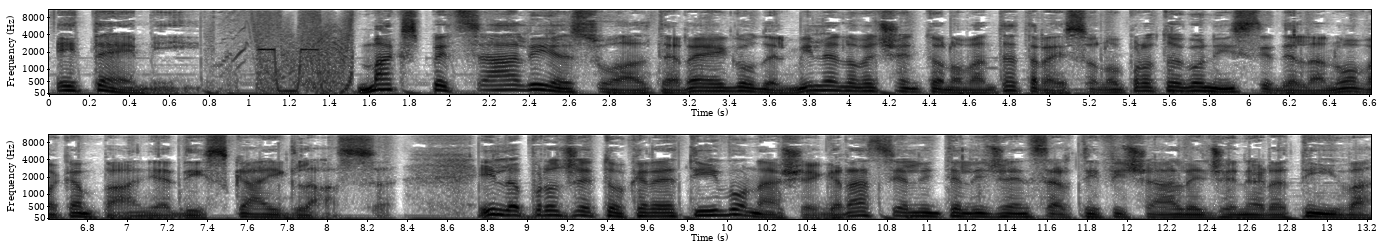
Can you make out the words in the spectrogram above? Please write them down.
e temi. Max Pezzali e il suo alter ego del 1993 sono protagonisti della nuova campagna di Sky Glass. Il progetto creativo nasce grazie all'intelligenza artificiale generativa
